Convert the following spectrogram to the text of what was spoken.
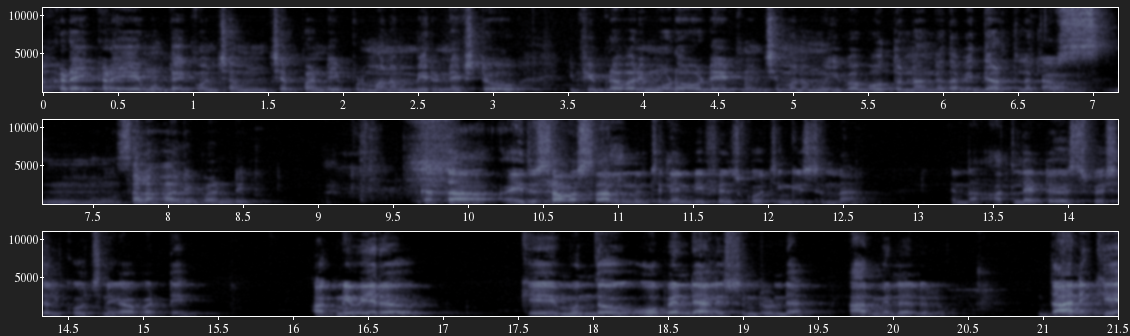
అక్కడ ఇక్కడ ఏముంటాయి కొంచెం చెప్పండి. ఇప్పుడు మనం మీరు నెక్స్ట్ ఈ ఫిబ్రవరి మూడవ డేట్ నుంచి మనం ఇవ్వబోతున్నాం కదా విద్యార్థులకు సలహాలు ఇవ్వండి. గత ఐదు సంవత్సరాల నుంచి నేను డిఫెన్స్ కోచింగ్ ఇస్తున్నా. నేను అథ్లెట్ స్పెషల్ కోచ్ని కాబట్టి అగ్నివీర్కి ముందు ఓపెన్ ర్యాలీస్ ఉంటుండే ఆర్మీ ర్యాలీలు. దానికి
